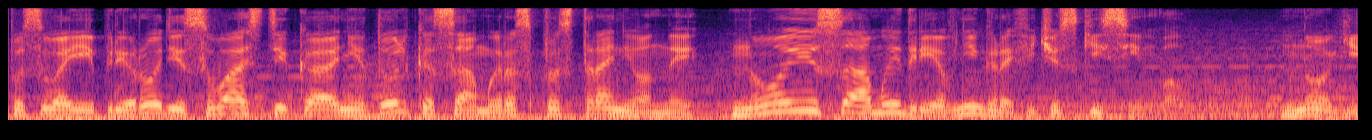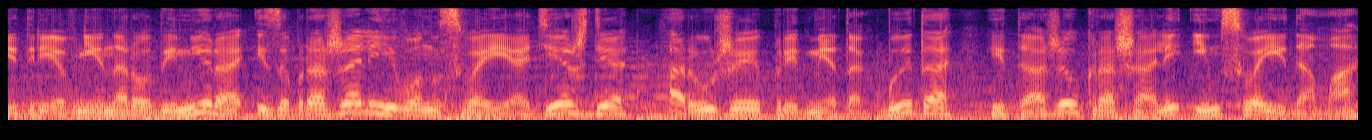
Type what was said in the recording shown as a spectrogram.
По своей природе свастика не только самый распространенный, но и самый древний графический символ. Многие древние народы мира изображали его на своей одежде, оружии, предметах быта и даже украшали им свои дома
